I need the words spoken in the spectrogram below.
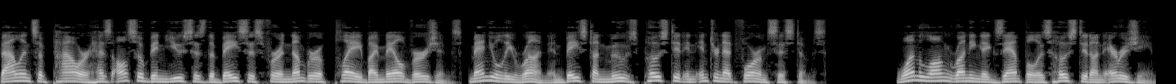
Balance of power has also been used as the basis for a number of play by mail versions, manually run and based on moves posted in Internet forum systems. One long running example is hosted on Airregime.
